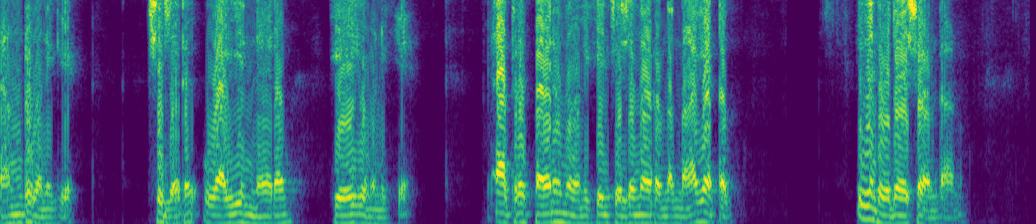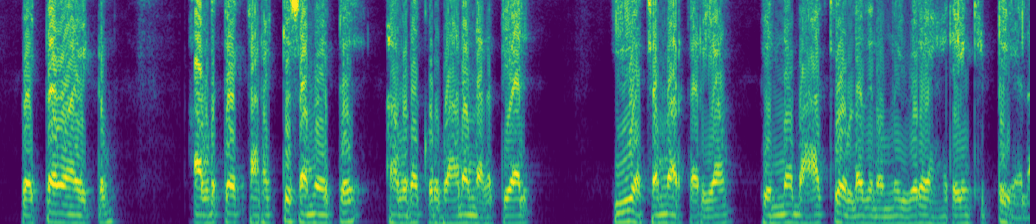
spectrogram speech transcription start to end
രണ്ട് മണിക്ക് ചിലര് വൈകുന്നേരം ഏഴ് മണിക്ക് രാത്രി പതിനൊന്ന് മണിക്കും ചെല്ലുന്നവരുണ്ടെന്നാണ് കേട്ടത്. ഇതിന്റെ ഉദ്ദേശം എന്താണ്? വ്യക്തമായിട്ടും അവിടുത്തെ കറക്റ്റ് സമയത്ത് അവിടെ കുർബാന നടത്തിയാൽ ഈ അച്ഛന്മാർക്കറിയാം പിന്നെ ബാക്കിയുള്ളതിനൊന്നും ഇവരെ ആരെയും കിട്ടുകയില്ല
